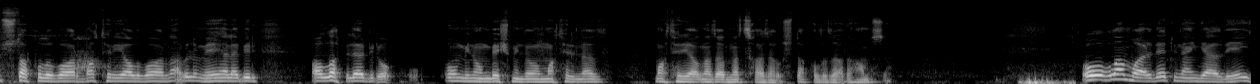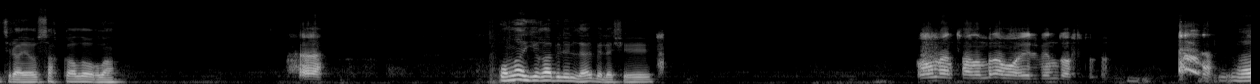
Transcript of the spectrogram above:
usta pulu var, material var, nə bilim, ey, hələ bir Allah bilər bir o- 10 min, 15 min də o material materialına zadına çıxacaq, usta pulu zadı hamısı. O oğlan var idi, dünən gəldi icraya, o saqqallı oğlan. Hə. Onlar yığa bilirlər belə şey. Onu mən tanımıram, o Elvin dostudur. Ha,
